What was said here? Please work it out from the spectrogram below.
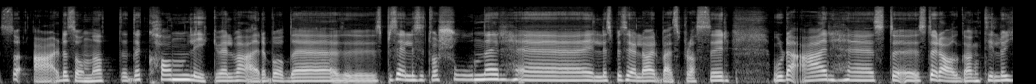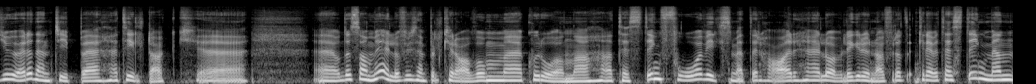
så er det sånn at det kan likevel være både spesielle situasjoner eller spesielle arbeidsplasser hvor det er større adgang til å gjøre den type tiltak. Og Det samme gjelder f.eks. krav om koronatesting. Få virksomheter har lovlig grunnlag for å kreve testing, men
